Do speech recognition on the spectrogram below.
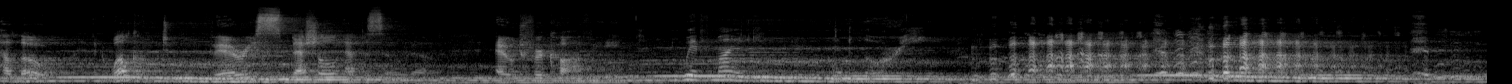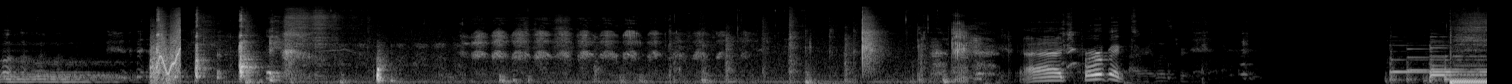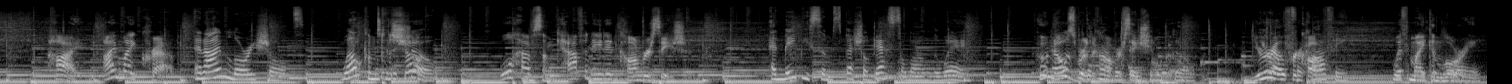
Hello, and welcome to a very special episode of Out for Coffee. with Mike and Laurie. That's perfect. Hi, I'm Mike Crab. And I'm Laurie Schultz. Welcome, to, the, show. We'll have some caffeinated conversation. and maybe some special guests along the way. Who knows where the conversation will go? You're, out for coffee with Mike and Laurie.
